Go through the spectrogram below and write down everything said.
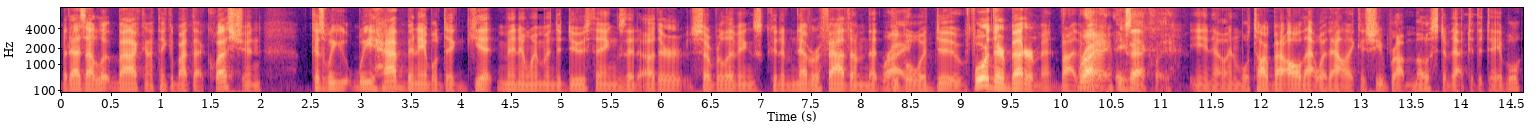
but as I look back and I think about that question, because we we have been able to get men and women to do things that other sober livings could have never fathomed that Right. people would do for their betterment. By the way, Right. Exactly. you know, and we'll talk about all that with Allie because she brought most of that to the table.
